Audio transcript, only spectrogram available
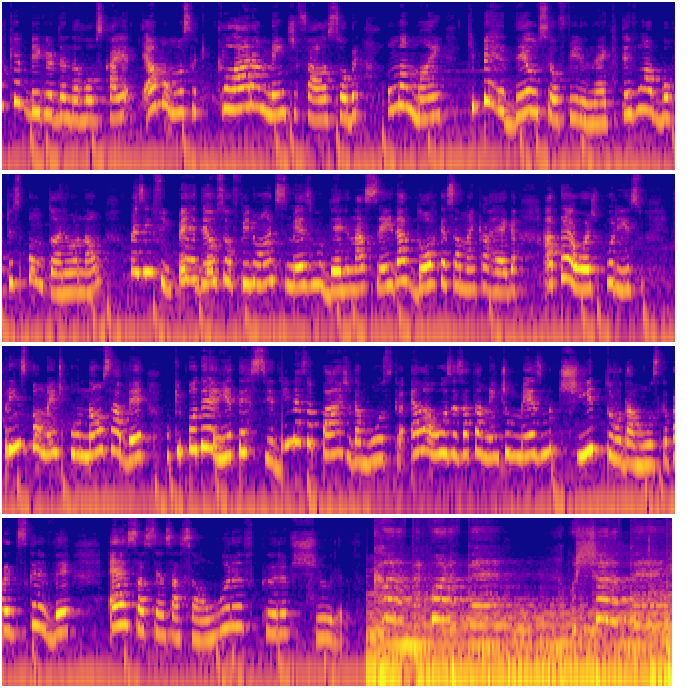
Porque Bigger Than the Whole Sky é uma música que claramente fala sobre uma mãe que perdeu o seu filho, né? Que teve um aborto espontâneo ou não, mas enfim, perdeu o seu filho antes mesmo dele nascer e da dor que essa mãe carrega até hoje por isso, principalmente por não saber o que poderia ter sido. E nessa parte da música, ela usa exatamente o mesmo título da música para descrever essa sensação: would have, could have, should have. Could have been, been, we been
